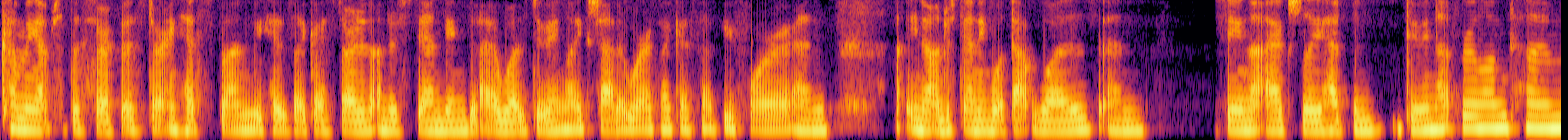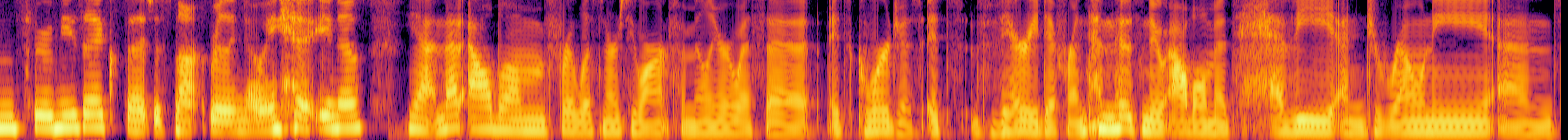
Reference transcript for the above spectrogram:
coming up to the surface during his Hiss Spun because like I started understanding that I was doing like shadow work, like I said before, and you know, understanding what that was. And seeing that I actually had been doing that for a long time through music, but just not really knowing it, you know? Yeah. And that album, for listeners who aren't familiar with it, it's gorgeous. It's very different than this new album. It's heavy and drony, and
